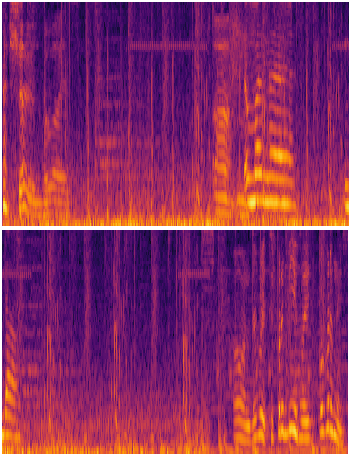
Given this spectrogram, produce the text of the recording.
А що відбувається? А. У мене. Да. О, диви, ти прибігла, і повернись.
